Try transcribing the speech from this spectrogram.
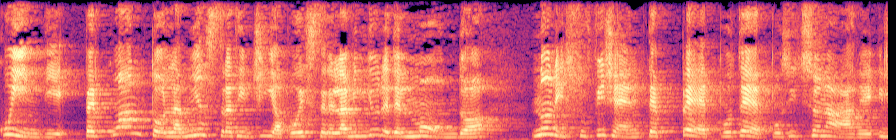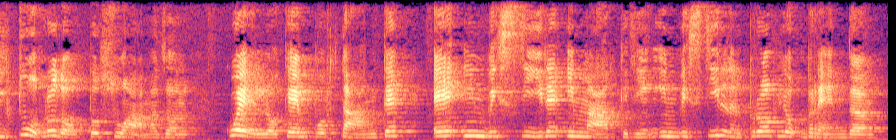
Quindi, per quanto la mia strategia può essere la migliore del mondo, non è sufficiente per poter posizionare il tuo prodotto su Amazon. Quello che è importante è investire in marketing, investire nel proprio brand.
